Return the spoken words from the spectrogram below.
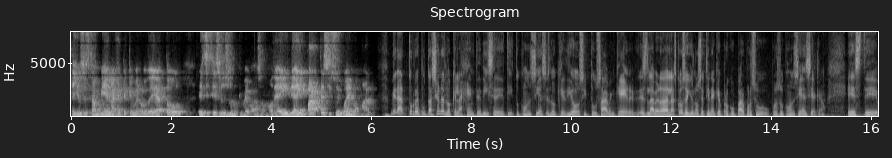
Ellos están bien, la gente que me rodea, todo, eso, es lo que me baso, ¿no? De ahí, de ahí parte si soy bueno o malo. Mira, tu reputación es lo que la gente dice de ti, tu conciencia es lo que Dios y tú saben que eres. Es la verdad de las cosas y uno se tiene que preocupar por su, por su conciencia. Este,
